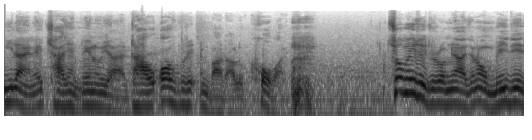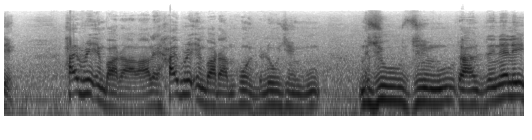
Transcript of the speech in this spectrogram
မီးလိုင်းလည်း charging သွင်းလို့ရတယ်ဒါကို off grid inverter လို့ခေါ်ပါတယ် ချိုးမိတ်ဆွေတော်တော်များကျွန်တော်မေးသေးတယ် hybrid inverter လားလေ hybrid inverter မဟုတ်ရင်မလို့ခြင်းဘူးမယူခြင်းဘူးဒါနည်းနည်းလေး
